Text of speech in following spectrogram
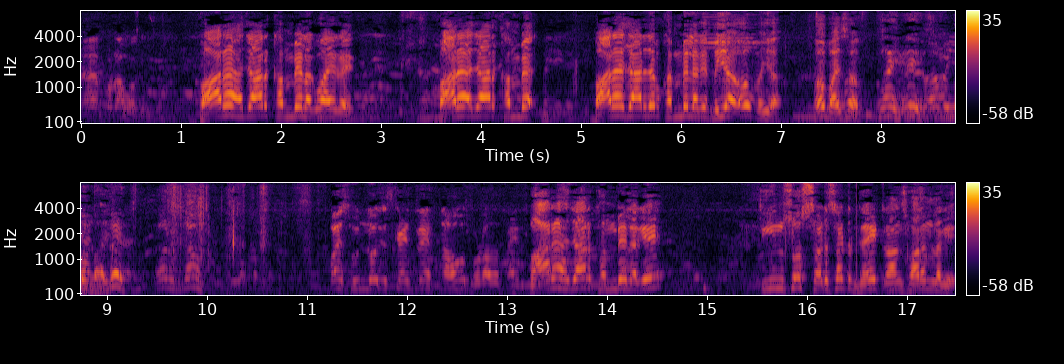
हाँ, बड़ा हुआ बारह हज़ार खंभे लगवाए गए। बारह हज़ार खंभे बारह हज़ार जब खंभे लगे भैया ओ भैया ओ भाई साहब भाई। भाई सुन लो इसका इंटरेस्ट ना हो थोड़ा सा बारह हज़ार खंभे लगे तीन सौ सड़सठ नए ट्रांसफार्म लगे।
